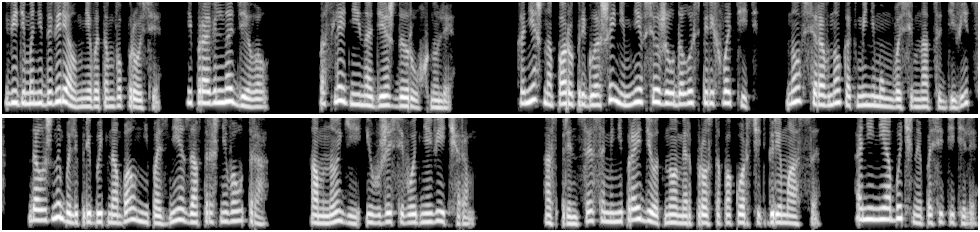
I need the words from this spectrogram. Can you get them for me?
видимо, не доверял мне в этом вопросе и правильно делал. Последние надежды рухнули. Конечно, пару приглашений мне все же удалось перехватить, но все равно как минимум 18 девиц должны были прибыть на бал не позднее завтрашнего утра, а многие и уже сегодня вечером. А с принцессами не пройдет номер просто покорчить гримасы. Они необычные посетители,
